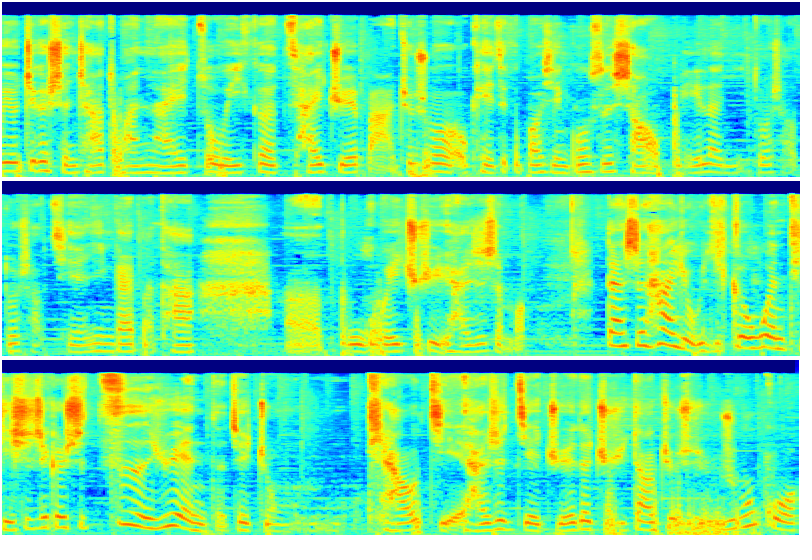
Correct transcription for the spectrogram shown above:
由这个审查团来作为一个裁决吧，就说 OK，这个保险公司少赔。赔了你多少多少钱，应该把它呃补回去还是什么？但是它有一个问题是，这个是自愿的这种调解还是解决的渠道？就是如果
